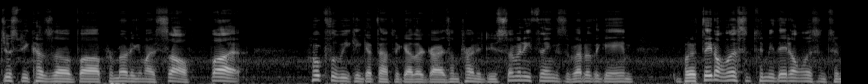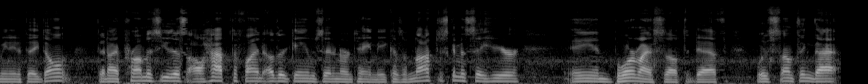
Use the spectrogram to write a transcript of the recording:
just because of uh, promoting it myself. But hopefully we can get that together, guys. I'm trying to do so many things to better the game. But if they don't listen to me, they don't listen to me. And if they don't, then I promise you this, I'll have to find other games that entertain me. Because I'm not just going to sit here and bore myself to death with something that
